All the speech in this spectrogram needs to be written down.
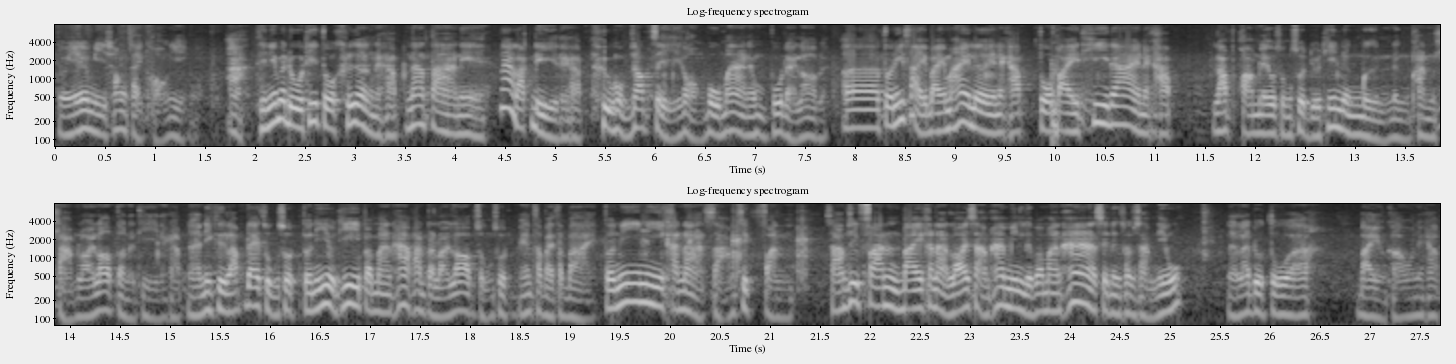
ตัวนี้ก็มีช่องใส่ของอีกอะทีนี้มาดูที่ตัวเครื่องนะครับ หน้าตานี่น่ารักดีนะครับ คือผมชอบสีของปูม่านะผมพูดหลายรอบเลยเอ่อตัวนี้ใส่ใบมาให้เลยนะครับ ตัวใบที่ได้นะครับ รับความเร็วสูงสุดอยู่ที่ 11,300 รอบต่อนาทีนะครับนี่คือรับได้สูงสุดตัวนี้อยู่ที่ประมาณ 5,800 รอบสูงสุดงั้นสบายๆ ตัวนี้มีขนาด 30 ฟัน 30 ฟันใบขนาด 135 มิลหรือประมาณ5เซน1ส่วน3นิ้วนะแล้วดูตัวใบของเขานะครับ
